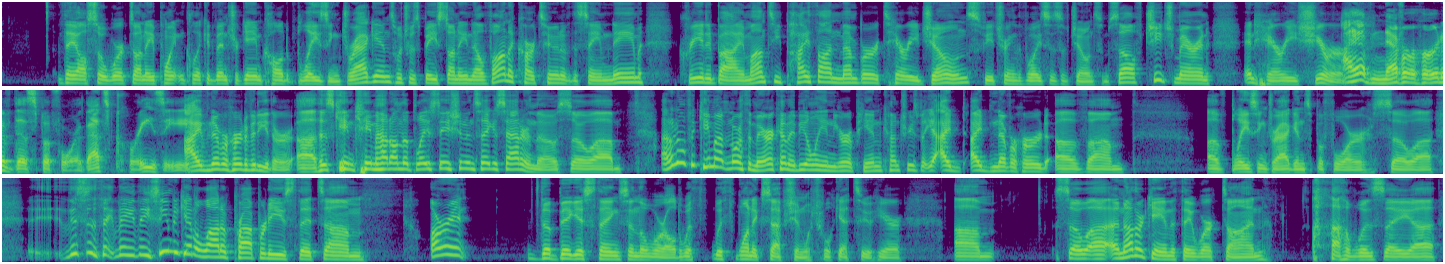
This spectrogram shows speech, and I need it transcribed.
they also worked on a point and click adventure game called Blazing Dragons, which was based on a Nelvana cartoon of the same name, created by Monty Python member Terry Jones, featuring the voices of Jones himself, Cheech Marin, and Harry Shearer. I have never heard of this before. That's crazy. I've never heard of it either. Uh, this game came out on the PlayStation and Sega Saturn, though, so um, I don't know if it came out in North America, maybe only in European countries. But yeah, I'd, I'd never heard of um, of Blazing Dragons before. So uh, this is the thing. They they seem to get a lot of properties that um, aren't the biggest things in the world, with with one exception, which we'll get to here. Um, so uh, another game that they worked on uh, was a uh,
